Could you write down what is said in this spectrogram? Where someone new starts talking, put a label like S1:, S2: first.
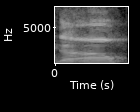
S1: Não.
